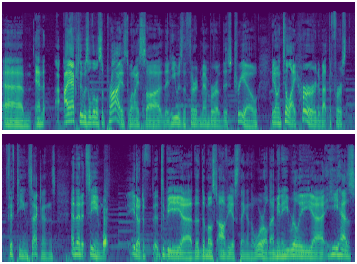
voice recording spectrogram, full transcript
Um, and I actually was a little surprised when I saw that he was the third member of this trio. You know, until I heard about the first fifteen seconds, and then it seemed you know, to, to be uh, the the most obvious thing in the world. I mean, he really uh, he has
